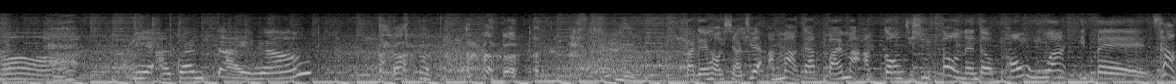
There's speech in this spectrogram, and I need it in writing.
公，啊你的阿官答应哦。大家好，小姐阿妈跟白马阿公一首动人的澎湖湾，预备唱。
